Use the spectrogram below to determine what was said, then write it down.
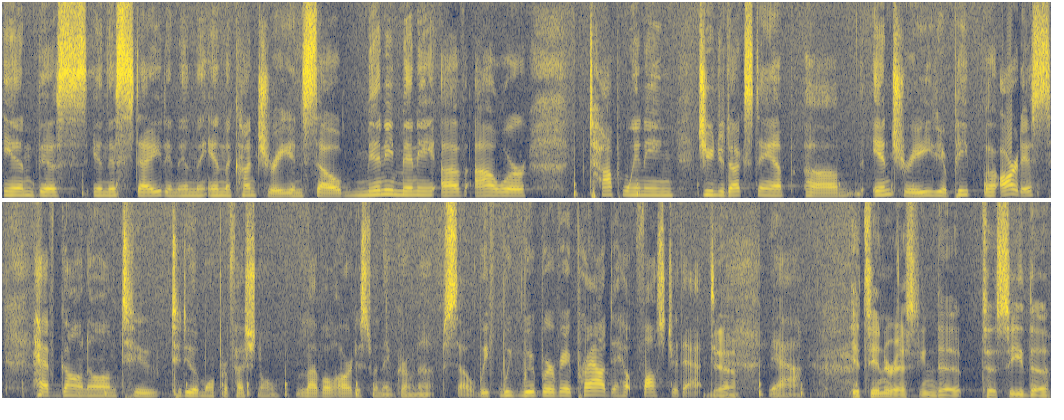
in this in this state and in the in the country. And so many many of our top winning junior duck stamp um, entry your peop- uh, artists have gone on to to do a more professional level artist when they've grown up. So we we we're very proud to help foster that. Yeah. Yeah. it's interesting to to see the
